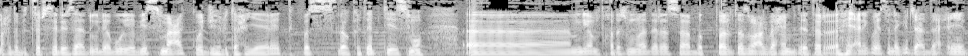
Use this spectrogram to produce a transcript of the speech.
واحدة بترسل رساله تقول أبويا بيسمعك وجه له تحية يا ريتك بس لو كتبتي اسمه. آه من يوم تخرجت من المدرسة بطلت أسمعك دحين بديت يعني كويس إنك رجعت دحين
